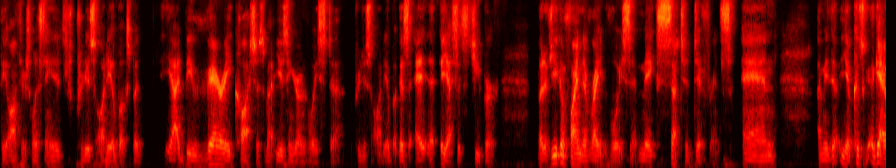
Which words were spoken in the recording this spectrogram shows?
the authors listening to produce audiobooks, but yeah, I'd be very cautious about using your own voice to produce audio because uh, yes, it's cheaper, but if you can find the right voice, it makes such a difference. And I mean, you know, because again,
